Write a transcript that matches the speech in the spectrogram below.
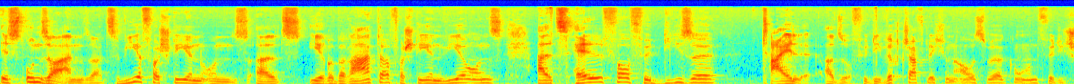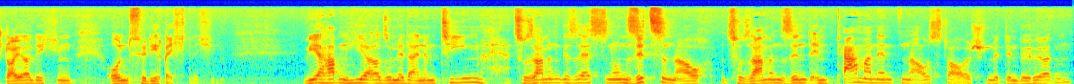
ist unser Ansatz. Wir verstehen uns als Ihre Berater, verstehen wir uns als Helfer für diese Teile, also für die wirtschaftlichen Auswirkungen, für die steuerlichen und für die rechtlichen. Wir haben hier also mit einem Team zusammengesessen und sitzen auch zusammen, sind im permanenten Austausch mit den Behörden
